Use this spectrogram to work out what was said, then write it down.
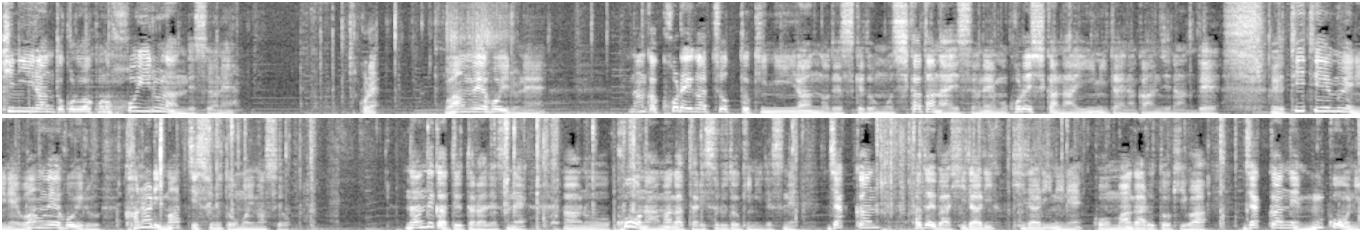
気に入らんところはこのホイールなんですよね。これ、ワンウェイホイールね。なんかこれがちょっと気に入らんのですけども仕方ないですよね。もうこれしかないみたいな感じなんで、えー、TTMA にね、ワンウェイホイールかなりマッチすると思いますよ。なんでかって言ったらですね、あの、コーナー曲がったりするときにですね、若干、例えば左、左にね、こう曲がるときは、若干ね、向こうに、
